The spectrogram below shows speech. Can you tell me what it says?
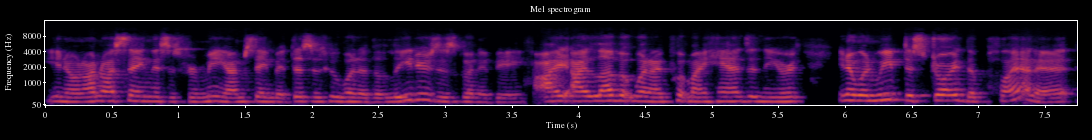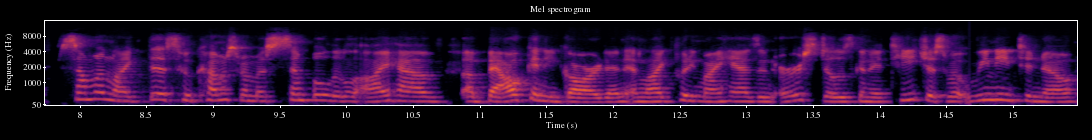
You know and i'm not saying this is for me. I'm saying that this is who one of the leaders is going to be. I i love it when i put my hands in the earth. You know when we've destroyed the planet someone like this who comes from a simple little I have a balcony garden and like putting my hands in earth still is going to teach us what we need to know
